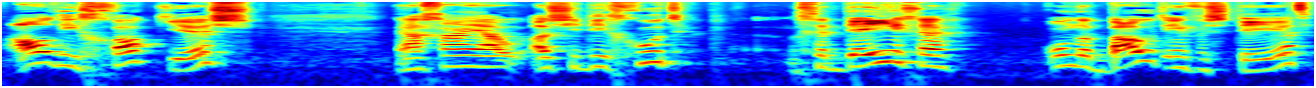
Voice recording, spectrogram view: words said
Al die gokjes, dan gaan jou, als je die goed gedegen onderbouwd investeert.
